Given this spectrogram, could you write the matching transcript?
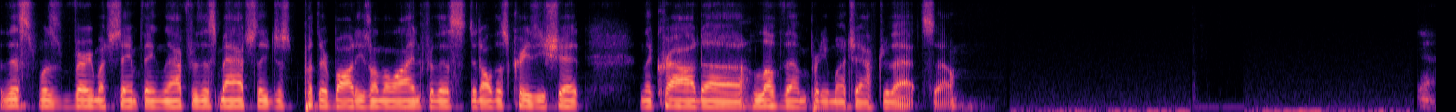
This was very much same thing. After this match, they just put their bodies on the line for this, did all this crazy shit, and the crowd uh, loved them pretty much after that. So. Yeah.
